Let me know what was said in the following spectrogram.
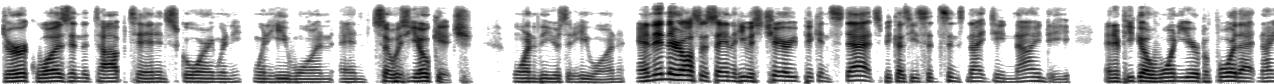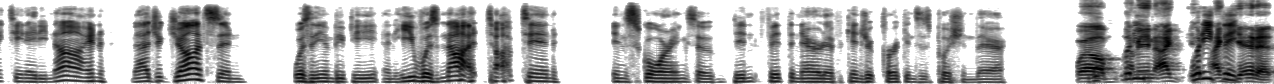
Dirk was in the top ten in scoring when when he won, and so was Jokic one of the years that he won. And then they're also saying that he was cherry picking stats because he said since 1990. And if you go one year before that, 1989, Magic Johnson was the MVP, and he was not top 10 in scoring, so didn't fit the narrative Kendrick Perkins is pushing there. Well, what I mean, you, I what do you I think? get it.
